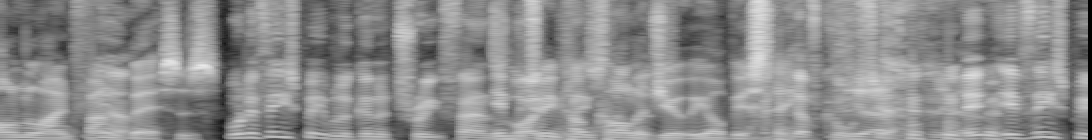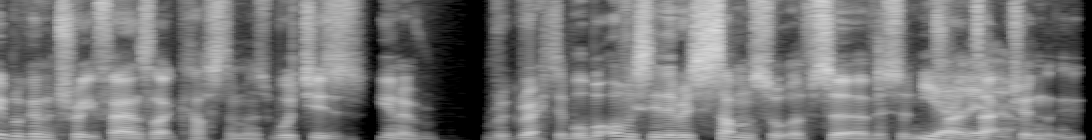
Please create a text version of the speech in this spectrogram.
online fan Yeah. bases. Well, if these people are going to treat fans In like between playing Call of Duty, obviously. Of course, yeah. Yeah, yeah. If these people are going to treat fans like customers, which is you know regrettable, but obviously there is some sort of service and Yeah, yeah. transaction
